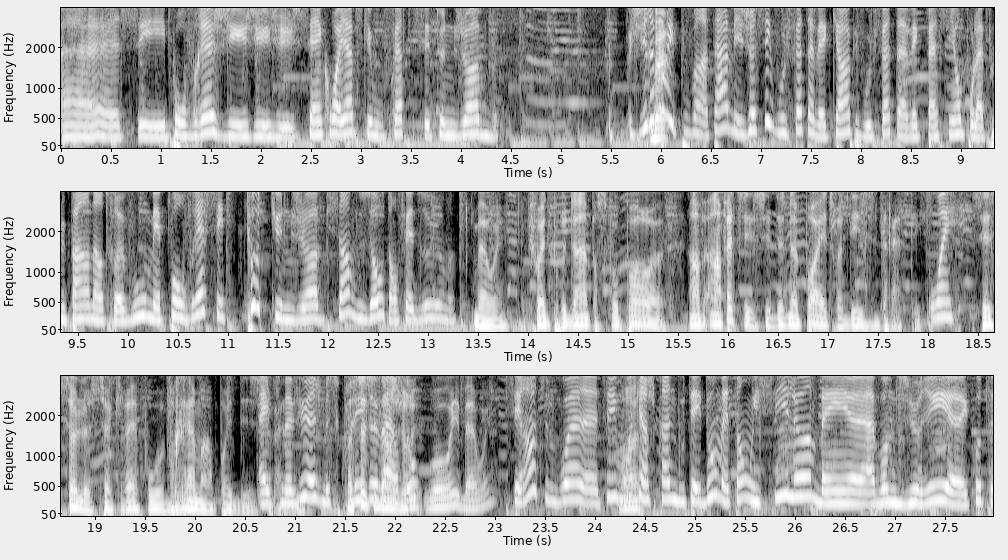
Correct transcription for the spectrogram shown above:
euh, c'est pour vrai, c'est incroyable ce que vous faites. C'est une job. Je dirais Ben- pas épouvantable, mais je sais que vous le faites avec cœur puis vous le faites avec passion pour la plupart d'entre vous. Mais pour vrai, c'est toute qu'une job. Sans vous autres, on fait dur. là. Ben oui. Il faut être prudent parce qu'il faut pas. euh, En, en fait, c'est- de ne pas être déshydraté. Ouais. C'est ça le secret. Il faut vraiment pas être déshydraté. Hey, tu m'as vu, hein, je me suis que deux verres dangereux. d'eau. Oui, oui, ben oui. C'est rare, tu me vois. euh, tu sais, moi, Ouais. quand je prends une bouteille d'eau, mettons ici, là, ben, euh, elle va me durer, euh, écoute,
